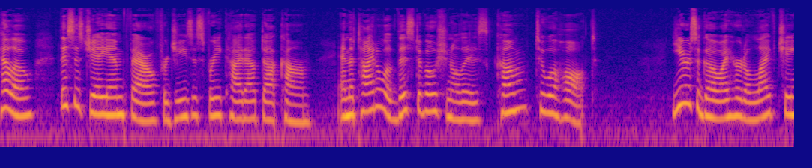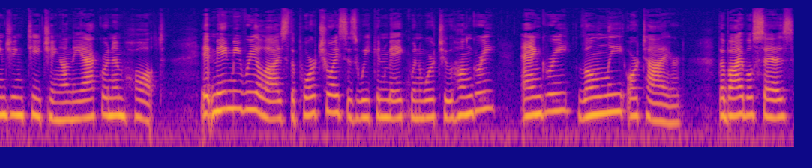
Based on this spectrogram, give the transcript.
Hello, this is J.M. Farrell for JesusFreakHideout.com, and the title of this devotional is Come to a Halt. Years ago, I heard a life changing teaching on the acronym HALT. It made me realize the poor choices we can make when we're too hungry, angry, lonely, or tired. The Bible says,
